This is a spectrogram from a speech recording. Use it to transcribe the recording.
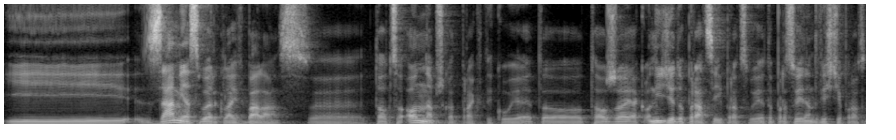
I zamiast work-life balance, e, to co on na przykład praktykuje, to to, że jak on idzie do pracy i pracuje, to pracuje na 200%.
